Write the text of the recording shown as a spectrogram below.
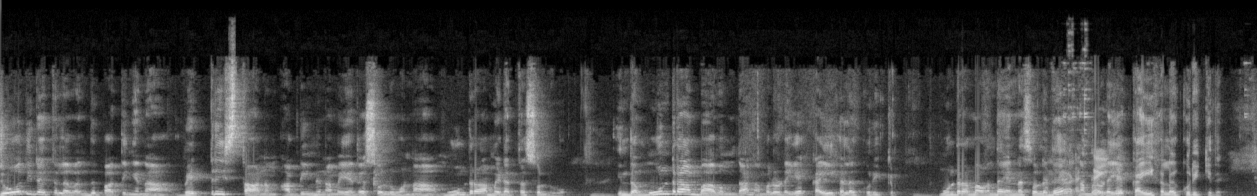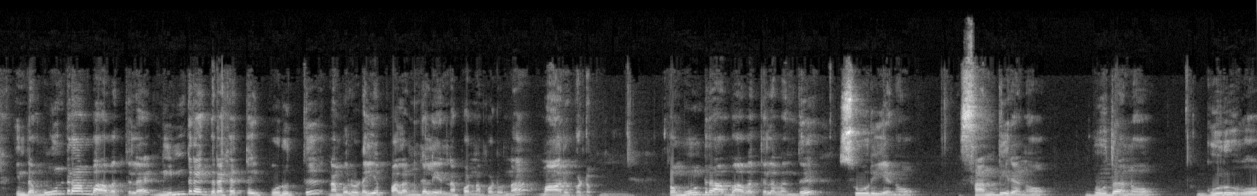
ஜோதிடத்துல வந்து பாத்தீங்கன்னா வெற்றி ஸ்தானம் அப்படின்னு நம்ம எதை சொல்லுவோம்னா மூன்றாம் இடத்தை சொல்லுவோம். இந்த மூன்றாம் பாவம் தான் நம்மளுடைய கைகளை குறிக்கும். மூன்றாம் பாவம் தான் என்ன சொல்லுது? நம்மளோட நம்மளுடைய கைகளை. குறிக்குது. இந்த மூன்றாம் பாவத்துல நின்ற கிரகத்தை பொறுத்து நம்மளுடைய பலன்கள் என்ன பண்ணப்படும்னா மாறுபடும். இப்போ மூன்றாம் பாவத்துல வந்து சூரியனோ சந்திரனோ புதனோ குருவோ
